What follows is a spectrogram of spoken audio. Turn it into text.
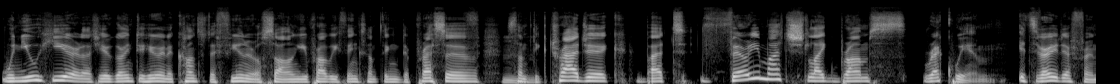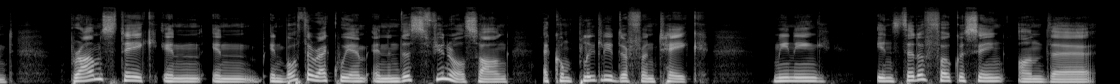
when you hear that you're going to hear in a concert a funeral song, you probably think something depressive, mm-hmm. something tragic, but very much like Brahms' Requiem. It's very different. Brahms take in in in both the Requiem and in this funeral song a completely different take, meaning instead of focusing on the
